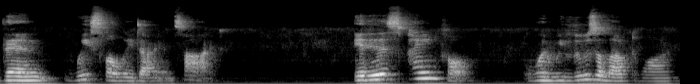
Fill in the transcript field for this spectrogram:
then we slowly die inside. It is painful when we lose a loved one,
